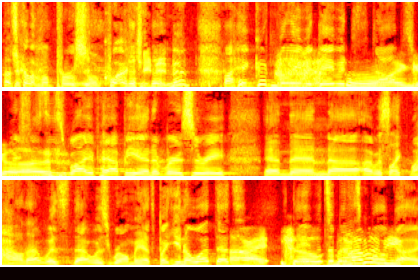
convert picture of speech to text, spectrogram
That's kind of a personal question, isn't it? I couldn't believe it. David Oh, stops, wishes his wife happy anniversary, and then uh, I was like, "Wow, that was that was romance." But you know what? That's All right. So, David's a but if I'm gonna be- guy.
